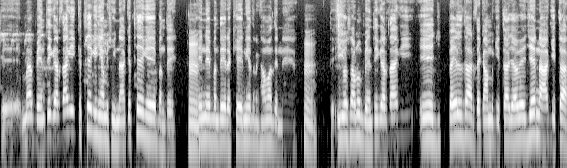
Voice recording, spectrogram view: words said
ਤੇ ਮੈਂ ਬੇਨਤੀ ਕਰਦਾ ਕਿ ਕਿੱਥੇ ਗਈਆਂ ਮਸ਼ੀਨਾਂ ਕਿੱਥੇ ਗਏ ਬੰਦੇ? ਇੰਨੇ ਬੰਦੇ ਰੱਖੇ ਇੰਨੀਆਂ ਤਨਖਾਹਾਂ ਦਿੰਨੇ ਆ। ਤੇ ਈਓ ਸਾਹਿਬ ਨੂੰ ਬੇਨਤੀ ਕਰਦਾ ਕਿ ਇਹ ਪਹਿਲ ਆਧਾਰ ਤੇ ਕੰਮ ਕੀਤਾ ਜਾਵੇ ਜੇ ਨਾ ਕੀਤਾ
